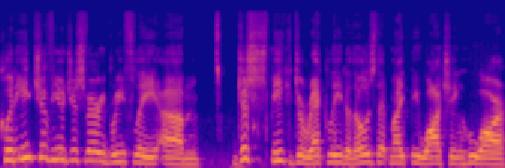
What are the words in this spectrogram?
could each of you just very briefly um, just speak directly to those that might be watching who are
